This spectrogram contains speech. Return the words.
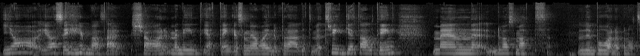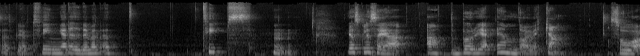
ja, jag säger bara så här, kör. Men det är inte jätteenkelt. Som jag var inne på det här lite med trygghet och allting. Men det var som att vi båda på något sätt blev tvingade i det. Men ett tips? Hmm. Jag skulle säga att börja en dag i veckan. Så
